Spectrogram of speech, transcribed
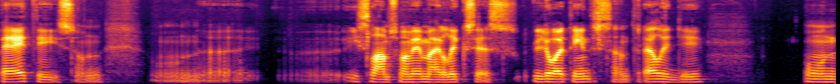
pētījis un, un uh, islāms man vienmēr likusies ļoti interesanta reliģija. Un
